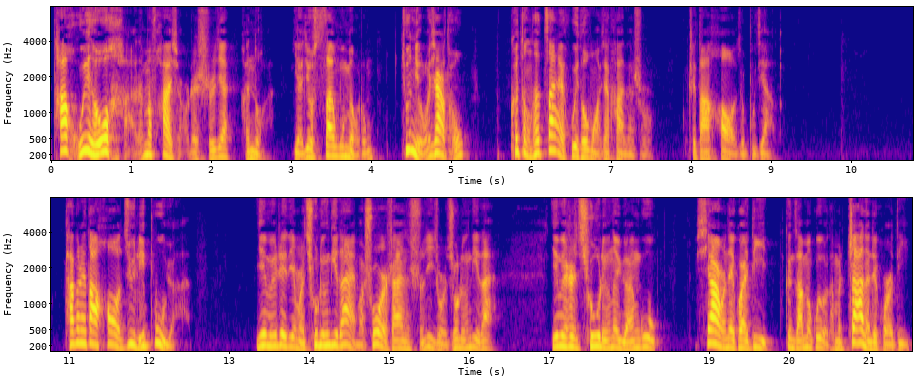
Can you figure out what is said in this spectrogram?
他回头喊他们发小的时间很短，也就三五秒钟，就扭了一下头，可等他再回头往下看的时候，这大耗子就不见了。他跟这大耗子距离不远，因为这地方丘陵地带嘛，双尔山实际就是丘陵地带。因为是丘陵的缘故，下面那块地跟咱们鬼友他们站的这块地，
